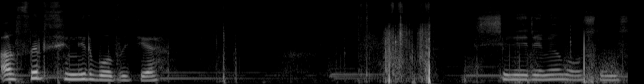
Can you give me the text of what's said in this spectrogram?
Asır sinir bozucu. Sinirimi bozdunuz.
